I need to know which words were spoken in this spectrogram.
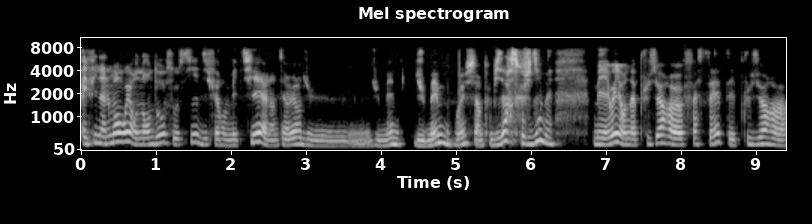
et finalement, oui, on endosse aussi différents métiers à l'intérieur du, du, même. Du même. Oui, c'est un peu bizarre ce que je dis, mais, mais oui, on a plusieurs euh, facettes et plusieurs euh,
